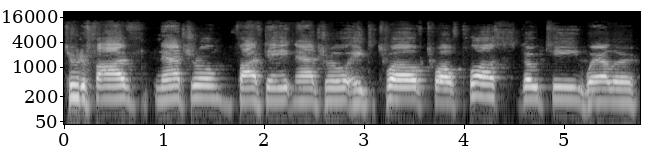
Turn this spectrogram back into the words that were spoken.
two to five natural, five to eight natural, eight to 12, 12 plus, goatee, whaler,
